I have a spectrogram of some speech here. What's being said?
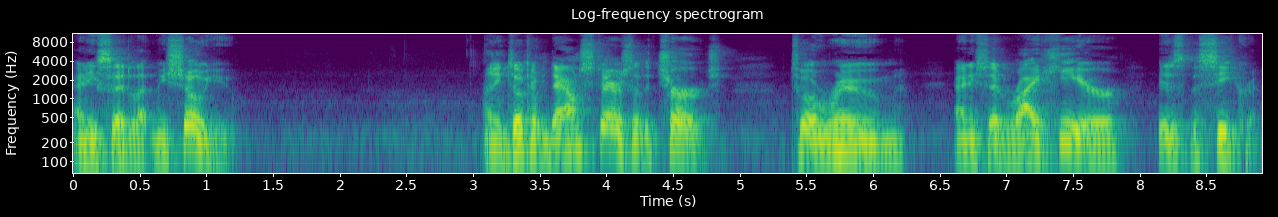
And he said, "Let me show you." And he took him downstairs to the church to a room and he said, "Right here is the secret.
